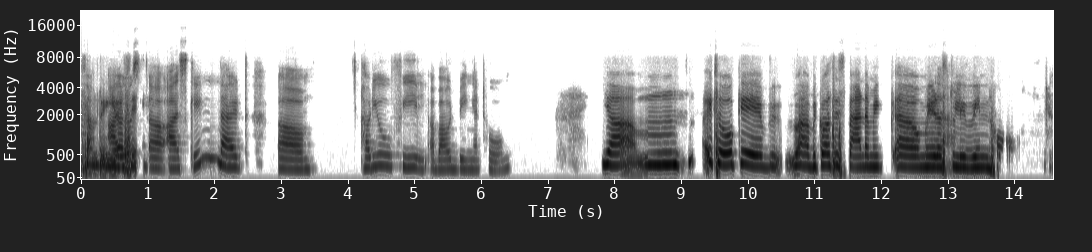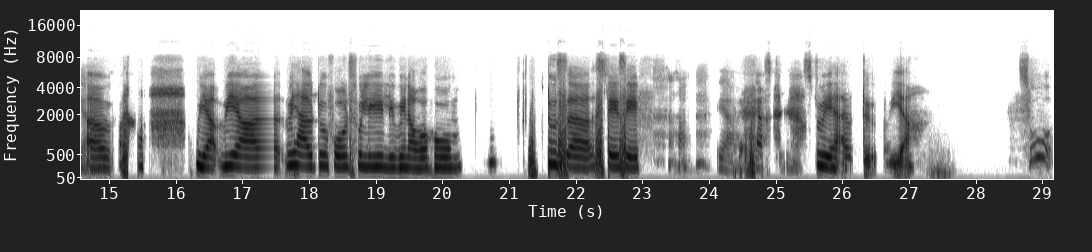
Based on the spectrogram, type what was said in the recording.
something I was uh, asking that um, how do you feel about being at home? yeah mm, it's okay b- uh, because this pandemic uh, made us to live in home yeah, uh, yeah we are we have to forcefully live in our home to uh, stay safe yeah. That's true. That's true. we have to yeah So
